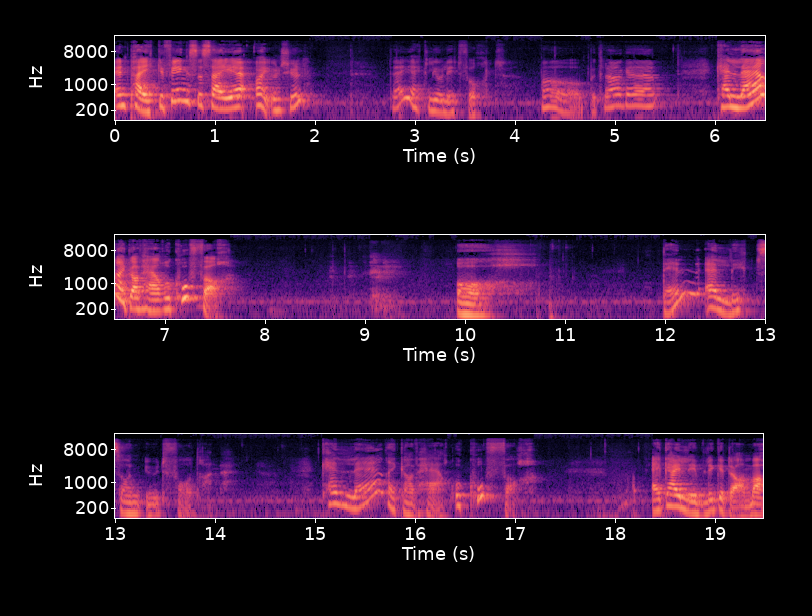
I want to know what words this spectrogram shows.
En pekefing som sier 'Oi, unnskyld, det gikk jo litt fort'. Å, beklager. Hva lærer jeg av her, og hvorfor? Åh, den er litt sånn utfordrende. Hva lærer jeg av her, og hvorfor? Jeg er ei livlig dame.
